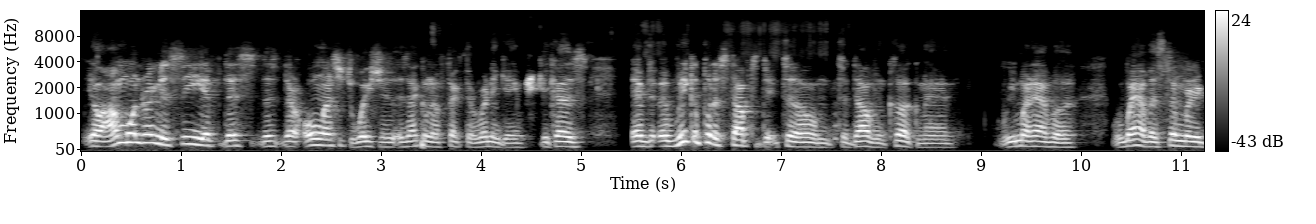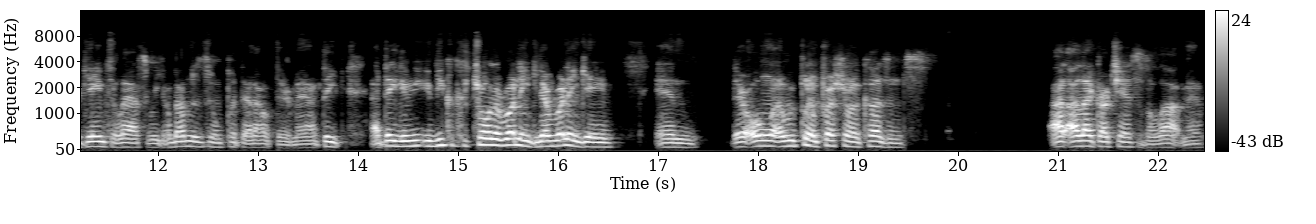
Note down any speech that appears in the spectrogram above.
Yo, I'm wondering to see if this, this their online situation is that going to affect their running game because if if we could put a stop to to um to Dalvin Cook, man, we might have a we might have a similar game to last week. I'm, I'm just going to put that out there, man. I think I think if you, if you could control the running their running game and their online, we putting pressure on Cousins. I, I like our chances a lot, man.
